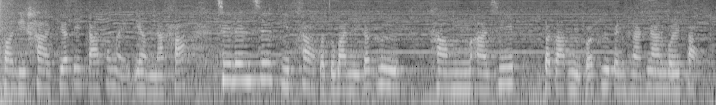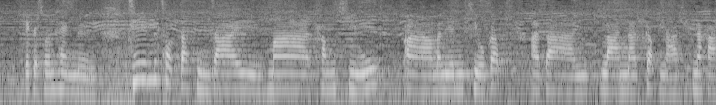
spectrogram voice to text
สวัสดีค่ะเกียรติการสมัยเอี่ยมนะคะ ชื่อเล่นชื่อกิฟค่ะ ปัจจุบันนี้ก็คือทำอาชีพประจำอยู่ก็คือเป็นพนักงานบริษัท เอกชนแห่งหนึ่ง ที่ตัดสินใจมาทำคิ้วมาเรียนคิ้วกับอาจารย์ร้านนัดกับนัดนะคะ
